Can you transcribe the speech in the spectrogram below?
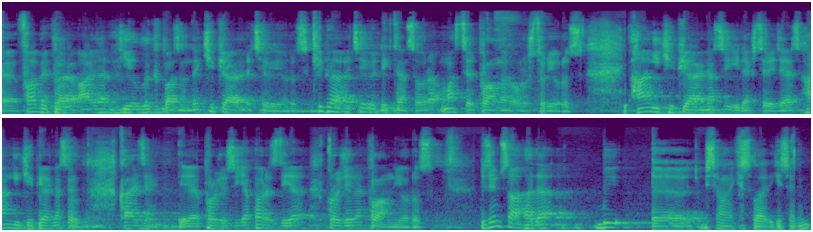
e, fabrikalara aylar, yıllık bazında KPI'leri çeviriyoruz. KPI'leri çevirdikten sonra master planlar oluşturuyoruz. Hangi KPI'yi nasıl iyileştireceğiz, hangi KPI nasıl Kaizen e, projesi yaparız diye projeler planlıyoruz. Bizim sahada bu e, bir sonraki slayda geçelim.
